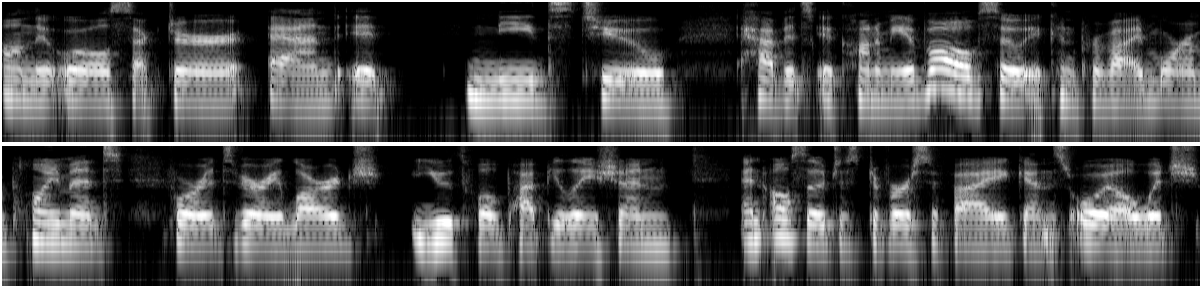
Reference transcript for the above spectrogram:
on the oil sector and it needs to have its economy evolve so it can provide more employment for its very large youthful population and also just diversify against oil, which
